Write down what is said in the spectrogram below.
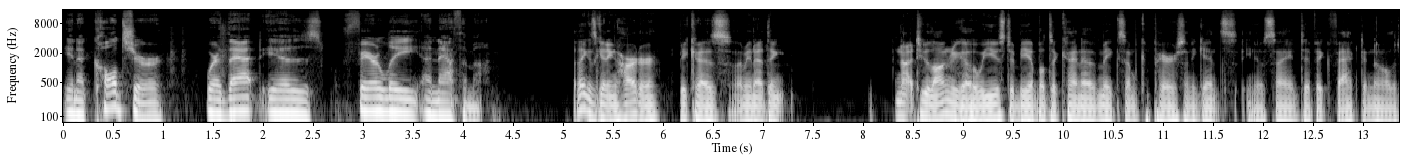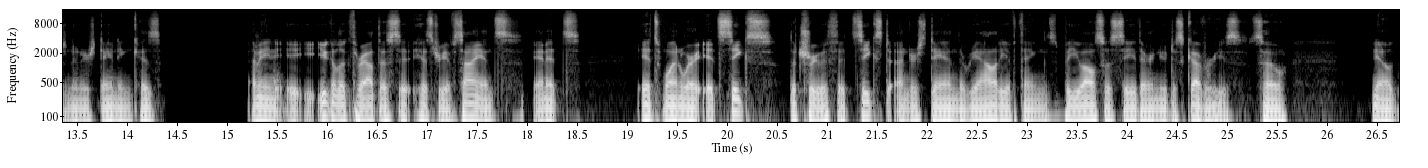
in a culture where that is fairly anathema? I think it's getting harder because I mean I think not too long ago we used to be able to kind of make some comparison against you know scientific fact and knowledge and understanding because I mean it, you can look throughout this history of science and it's it's one where it seeks the truth, it seeks to understand the reality of things, but you also see there are new discoveries. So, you know,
